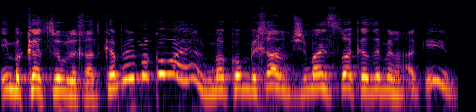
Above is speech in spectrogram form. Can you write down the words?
אם קצוב לך, תקבל מקום אחר, מקום בכלל, בשביל מה לנסוע כזה מרחקים?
